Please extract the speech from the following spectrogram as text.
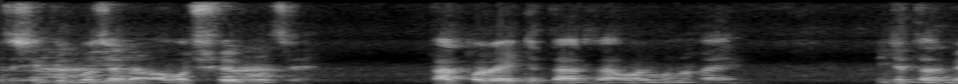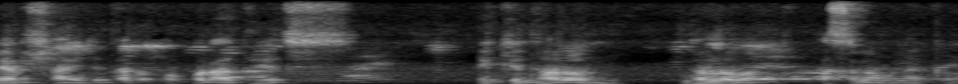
তো সে কি বোঝে না? অবশ্যই বোঝে। তারপরে এটা তার, আমার মনে হয় এটা তার ব্যবসা এটা তার অপরাধের একটি ধরন। ধন্যবাদ। আসসালামু আলাইকুম।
